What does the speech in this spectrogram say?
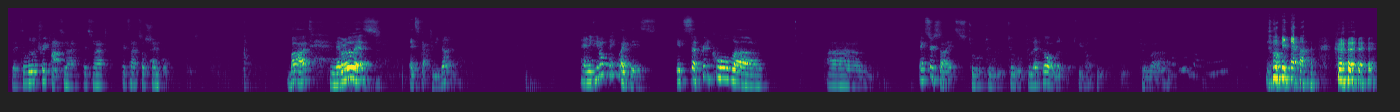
So it's a little tricky. It's not it's not it's not so simple. But nevertheless, it's got to be done. And if you don't paint like this, it's a pretty cool um, um, exercise to, to, to, to let go a little bit, you know, to, to uh... oh yeah.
